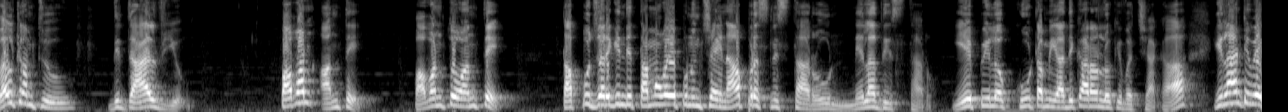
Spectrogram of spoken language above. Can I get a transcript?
Welcome to the dial view Pavan అంతే పవన్తో అంతే. తప్పు జరిగింది తమ వైపు నుంచైనా ప్రశ్నిస్తారు నిలదీస్తారు. ఏపీలో కూటమి అధికారంలోకి వచ్చాక ఇలాంటివే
